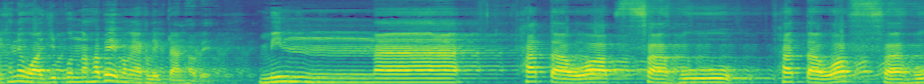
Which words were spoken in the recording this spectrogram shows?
এখানে ওয়াজিব গুন্না হবে এবং একলিপ টান হবে। মিন্না ফাতাওয়াফাহু ফাতাওয়াফাহু।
